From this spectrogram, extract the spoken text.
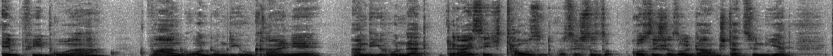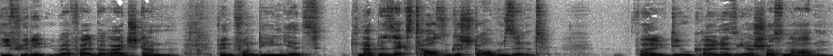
Im Februar waren rund um die Ukraine an die 130.000 russische, Soldaten stationiert, die für den Überfall bereitstanden. Wenn von denen jetzt knappe 6.000 gestorben sind, weil die Ukrainer sie erschossen haben,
